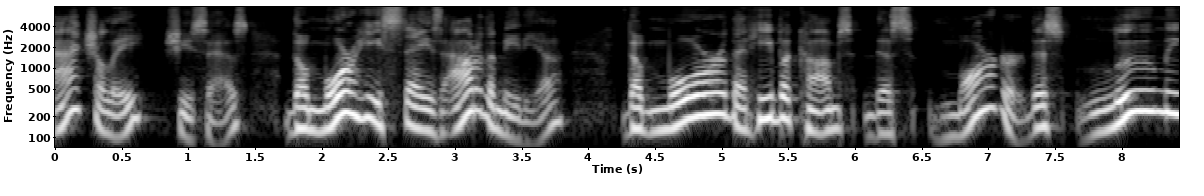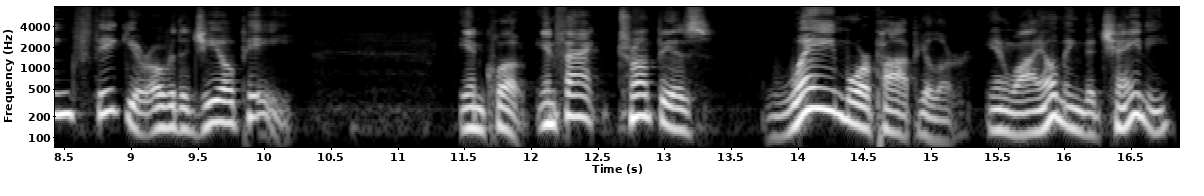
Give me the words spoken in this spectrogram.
Actually, she says, the more he stays out of the media, the more that he becomes this martyr, this looming figure over the GOP. End quote. In fact, Trump is way more popular in Wyoming than Cheney,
